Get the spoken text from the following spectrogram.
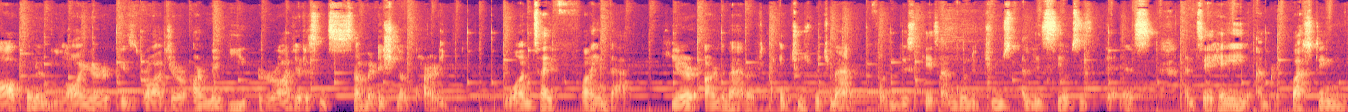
opponent lawyer is Roger or maybe Roger is in some additional party. Once I find that, here are the matters. I can choose which matter. But in this case, I'm going to choose Alicia versus Dennis and say, hey, I'm requesting,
